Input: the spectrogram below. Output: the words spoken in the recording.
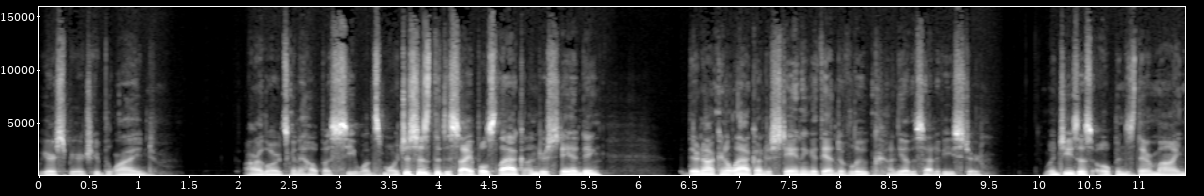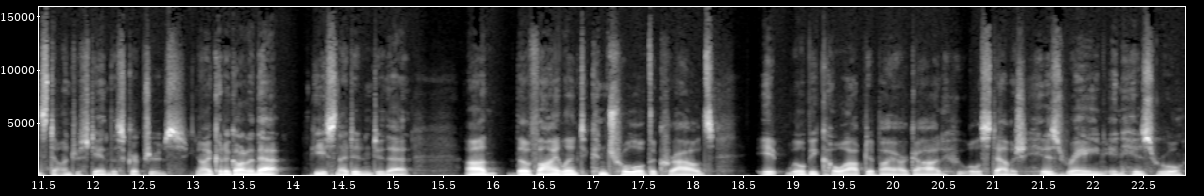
we are spiritually blind. Our Lord's going to help us see once more, just as the disciples lack understanding. They're not going to lack understanding at the end of Luke on the other side of Easter, when Jesus opens their minds to understand the scriptures. You know, I could have gone in that piece, and I didn't do that. Uh, the violent control of the crowds, it will be co opted by our God who will establish his reign in his rule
